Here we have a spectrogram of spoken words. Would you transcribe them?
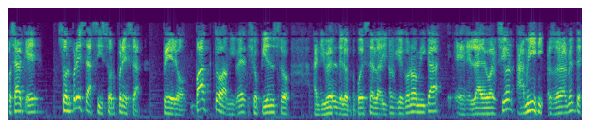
o sea que sorpresa, sí, sorpresa, pero pacto a nivel, yo pienso, a nivel de lo que puede ser la dinámica económica, eh, la devaluación a mí personalmente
